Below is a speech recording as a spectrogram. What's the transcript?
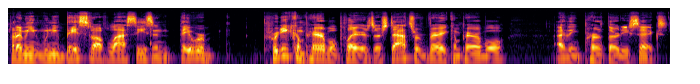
But I mean, when you base it off last season, they were pretty comparable players. Their stats were very comparable, I think, per 36.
